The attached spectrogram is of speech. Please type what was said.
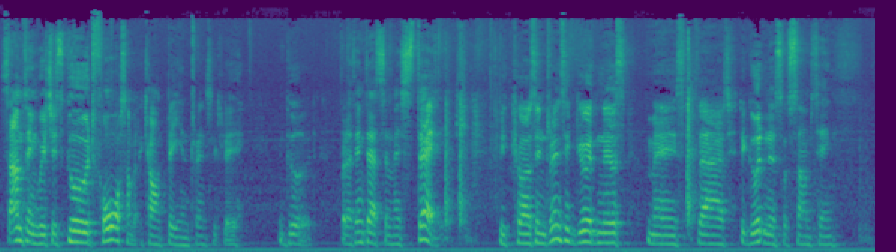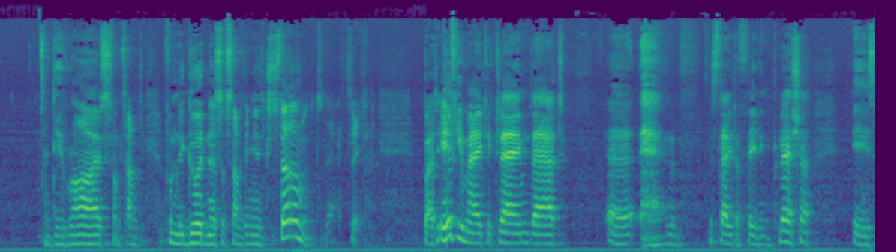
something which is good for somebody can't be intrinsically good. But I think that's a mistake because intrinsic goodness means that the goodness of something derives from something from the goodness of something external to that thing. But if you make a claim that uh, the state of feeling pleasure is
